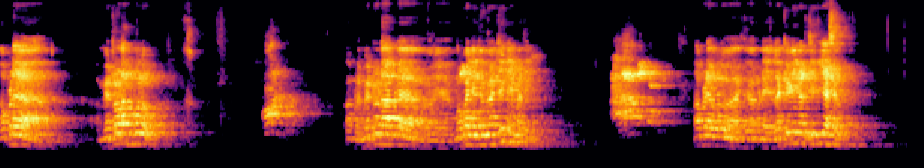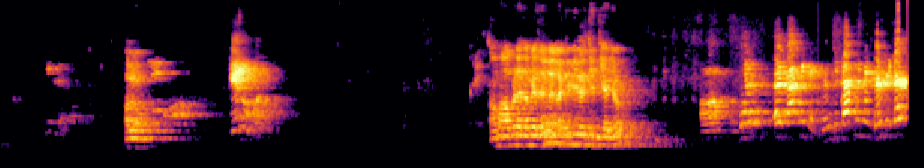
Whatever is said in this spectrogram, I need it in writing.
આપણે મેટોડા બોલો. આપણે મેટોડા આપણે મોબાઈલની દુકાન છે ને એમાંથી? આપણે આપણે લકી વિનર જીત્યા છે. હલો. આમાં આપણે તમે છે ને લકી વિનર જીત્યા છો જલ્દી કાપીને જલ્દી કાપ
